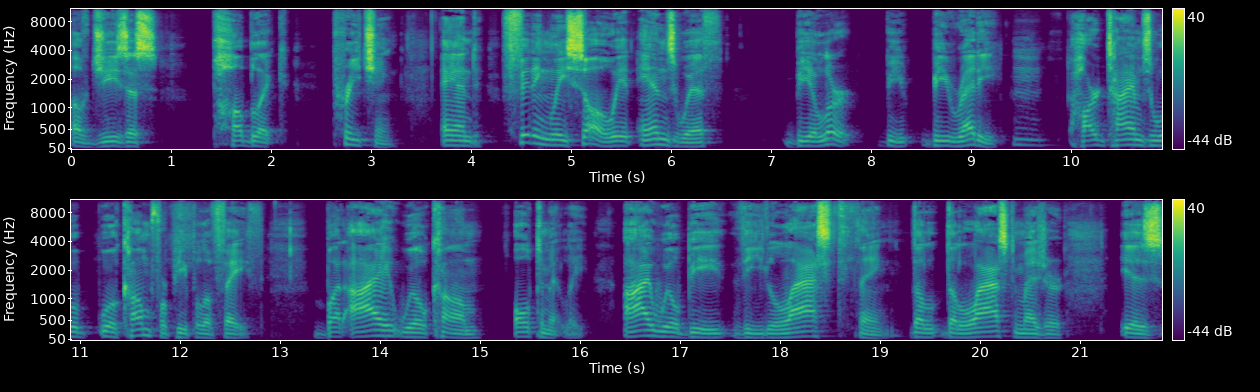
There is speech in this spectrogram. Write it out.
of Jesus' public preaching. And fittingly so, it ends with be alert, be be ready. Mm. Hard times will will come for people of faith, but I will come ultimately. I will be the last thing. The the last measure is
